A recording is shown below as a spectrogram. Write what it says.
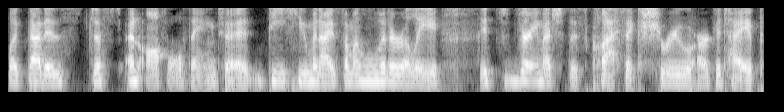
Like that is just an awful thing to dehumanize someone literally. It's very much this classic shrew archetype.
